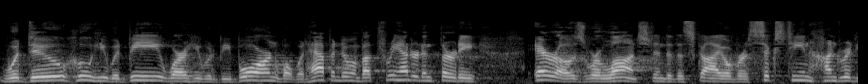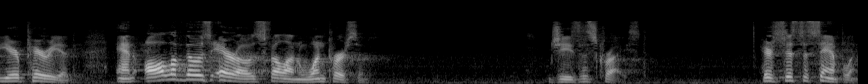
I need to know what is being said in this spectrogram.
would do, who he would be, where he would be born, what would happen to him. About 330 arrows were launched into the sky over a 1600 year period. And all of those arrows fell on one person Jesus Christ. Here's just a sampling.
